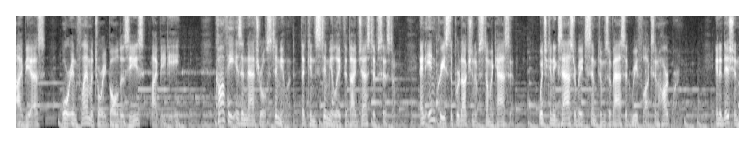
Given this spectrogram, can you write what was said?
IBS, or inflammatory bowel disease, IBD. Coffee is a natural stimulant that can stimulate the digestive system and increase the production of stomach acid, which can exacerbate symptoms of acid reflux and heartburn. In addition,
